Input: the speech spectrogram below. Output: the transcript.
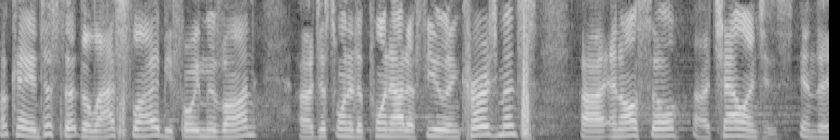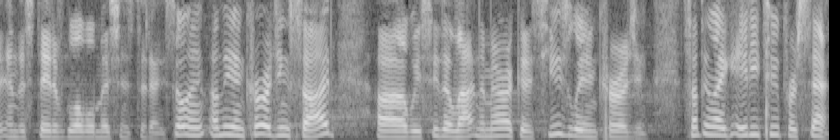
Okay, and just the, the last slide before we move on, uh, just wanted to point out a few encouragements uh, and also uh, challenges in the, in the state of global missions today. So, in, on the encouraging side, uh, we see that Latin America is hugely encouraging. Something like 82%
